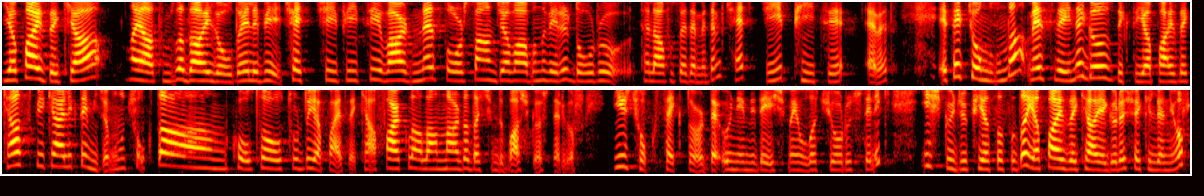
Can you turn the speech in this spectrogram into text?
Yapay zeka hayatımıza dahil oldu. Hele bir chat GPT var. Ne sorsan cevabını verir. Doğru telaffuz edemedim. Chat GPT. Evet. E pek çoğumuzun da mesleğine göz dikti yapay zeka. Spikerlik demeyeceğim. Onu çoktan koltuğa oturdu yapay zeka. Farklı alanlarda da şimdi baş gösteriyor. Birçok sektörde önemli değişmeye yol açıyor üstelik. İş gücü piyasası da yapay zekaya göre şekilleniyor.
